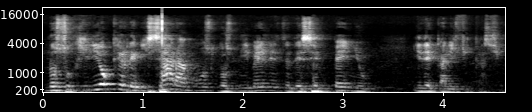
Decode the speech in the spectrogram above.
nos sugirió que revisáramos los niveles de desempeño y de calificación.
